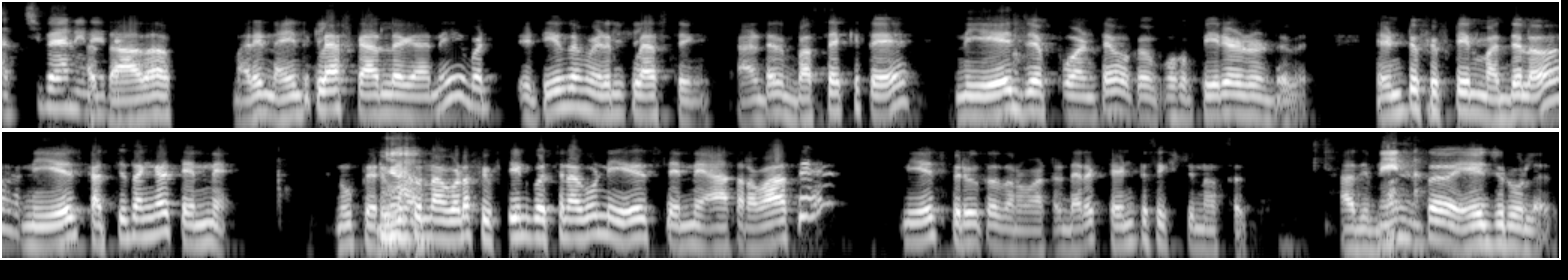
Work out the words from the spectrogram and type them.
చచ్చిపోయాను నేనైతే. దాదాపు మరి నైన్త్ క్లాస్ కాదులే కానీ but it is a middle class thing. అంటే బస్ ఎక్కితే నీ ఏజ్ చెప్పు అంటే ఒక ఒక పీరియడ్ ఉంటుంది. టెన్ టు ఫిఫ్టీన్ మధ్యలో నీ ఏజ్ ఖచ్చితంగా టెన్నే. నువ్వు పెరుగుతున్నా కూడా ఫిఫ్టీన్కి వచ్చినా కూడా నీ ఏజ్ టెన్నే. ఆ తర్వాతే నీ ఏజ్ పెరుగుతుంది అనమాట డైరెక్ట్ టెన్ టు సిక్స్టీన్ వస్తుంది. అది బస్ ఏజ్ రూల్ అది.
